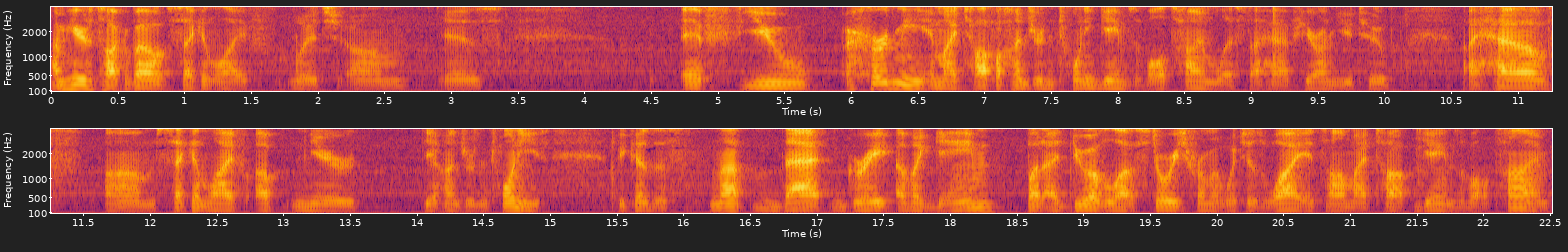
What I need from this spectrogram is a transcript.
I'm here to talk about Second Life, which um, is if you heard me in my top 120 games of all time list I have here on YouTube, I have um, Second Life up near the 120s because it's not that great of a game, but I do have a lot of stories from it, which is why it's on my top games of all time.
